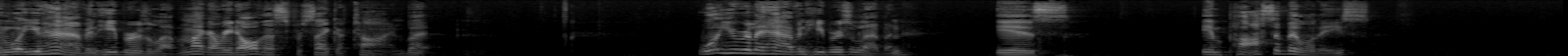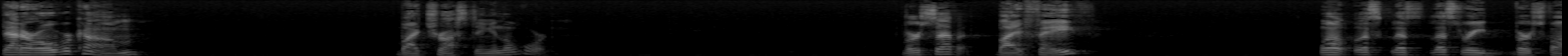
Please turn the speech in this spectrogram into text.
And what you have in Hebrews 11, I'm not going to read all this for sake of time, but what you really have in Hebrews 11 is impossibilities that are overcome by trusting in the Lord. Verse 7 By faith, well, let's, let's, let's read verse 5.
